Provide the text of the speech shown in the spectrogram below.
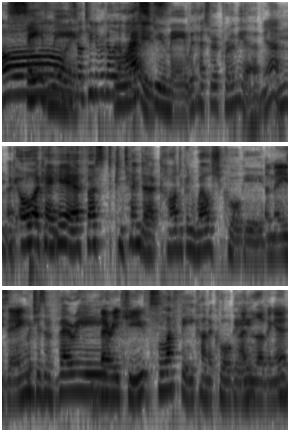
Oh, Save me. It's got two different colored Rescue eyes. me with heterochromia. Yeah. Mm. Okay. Oh, okay. Here, first contender, Cardigan Welsh Corgi, Amazing. which is a very, very cute. fluffy kind of corgi. I'm loving it.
